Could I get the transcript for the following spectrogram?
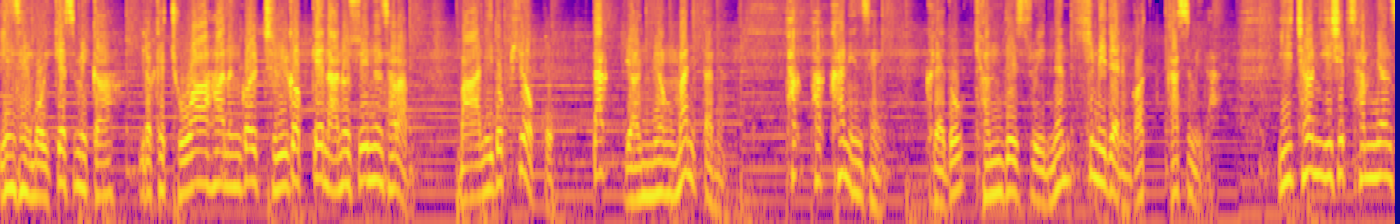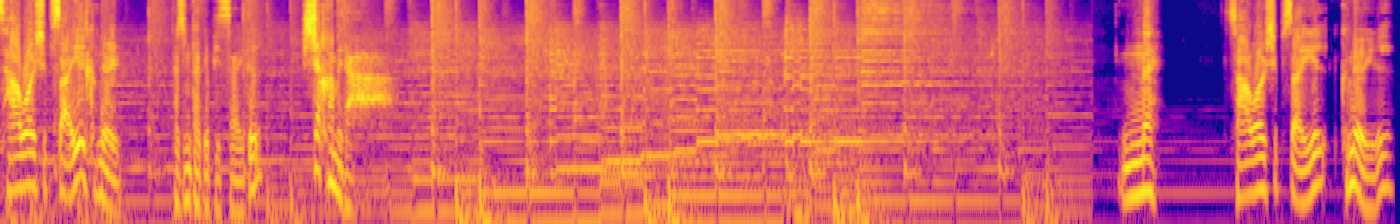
인생 뭐 있겠습니까? 이렇게 좋아하는 걸 즐겁게 나눌 수 있는 사람 많이도 필요 없고 딱 몇 명만 있다면 팍팍한 인생 그래도 견딜 수 있는 힘이 되는 것 같습니다. 2023년 4월 14일 금요일 배순탁의 B side 시작합니다. 네. 4월 14일 금요일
